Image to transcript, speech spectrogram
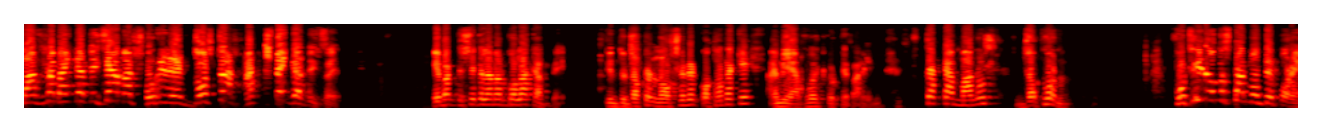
পাঁচটা ভাঙ্গা দিছে, আমার শরীরের দশটা হাত ভাঙ্গা দিছে। এবার দেশে গেলে আমার গলা কাটবে কিন্তু ডক্টর নরসেরের কথাটাকে আমি অ্যাভয়েড করতে পারিনি। একটা মানুষ যখন কঠিন অবস্থার মধ্যে পড়ে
